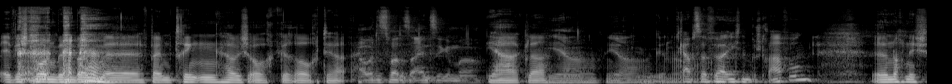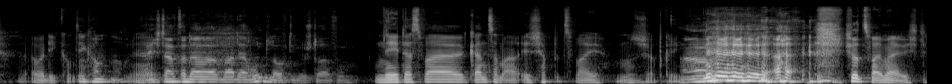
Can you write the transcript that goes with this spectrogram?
erwischt worden bin beim, äh, beim Trinken, habe ich auch geraucht, ja. Aber das war das einzige Mal. Ja, klar. Ja, ja, genau. Gab es dafür eigentlich eine Bestrafung? Äh, noch nicht, aber die kommt Die noch. kommt noch. Ich dachte, da war der Rundlauf die Bestrafung. Nee, das war ganz am Anfang. Ich habe zwei, muss ich abkriegen. Ah, Ich wurde zweimal erwischt.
